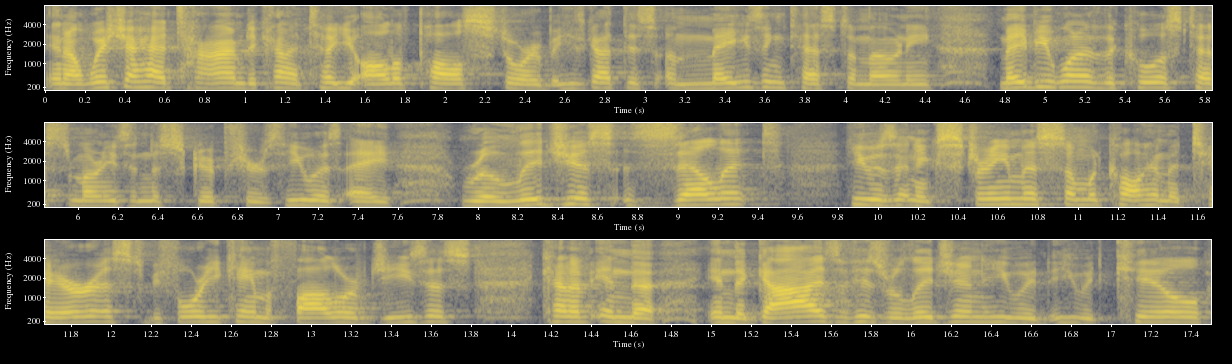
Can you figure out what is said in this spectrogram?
and I wish I had time to kind of tell you all of Paul's story, but he's got this amazing testimony, maybe one of the coolest testimonies in the Scriptures. He was a religious zealot he was an extremist. Some would call him a terrorist. Before he became a follower of Jesus, kind of in the, in the guise of his religion, he would, he would kill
